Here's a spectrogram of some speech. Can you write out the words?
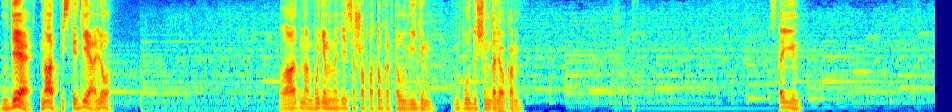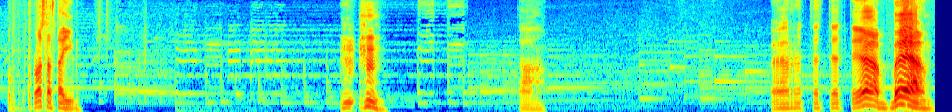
Где? Надпись, ты где? Алло. Ладно, будем надеяться, что потом как-то увидим в будущем далеком. Стоим. Просто стоим. Так. РТТТ, бэм!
